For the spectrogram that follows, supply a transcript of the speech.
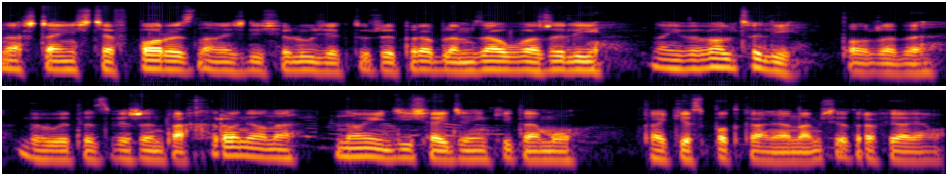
Na szczęście w pory znaleźli się ludzie, którzy problem zauważyli, no i wywalczyli to, żeby były te zwierzęta chronione. No i dzisiaj dzięki temu takie spotkania nam się trafiają.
